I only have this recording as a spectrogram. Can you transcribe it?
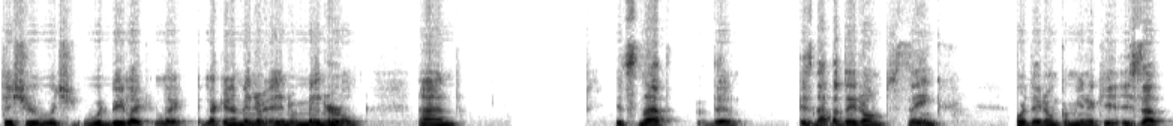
tissue, which would be like like like in a mineral, in a mineral, and it's not the it's not that they don't think or they don't communicate. Is that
